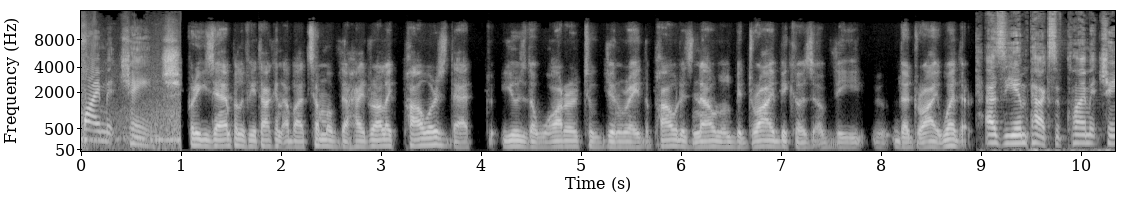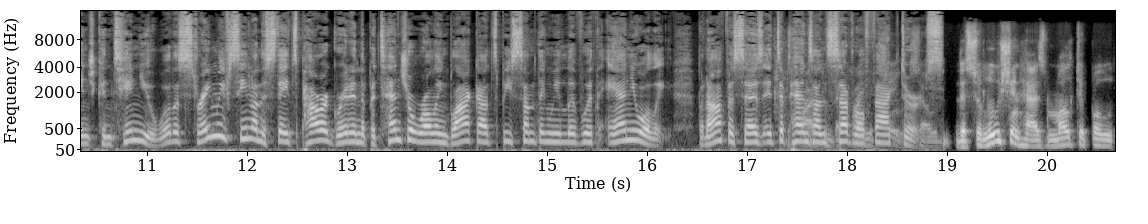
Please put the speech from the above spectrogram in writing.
climate change. For example, if you're talking about some of the hydraulic powers that use the water to generate the power is now a little bit dry because of the the dry weather. As the impacts of climate change continue, will the strain we've seen on the state's power grid and the potential rolling blackouts be something we live with annually? Banafa says it depends on several factors. So the solution has multiple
